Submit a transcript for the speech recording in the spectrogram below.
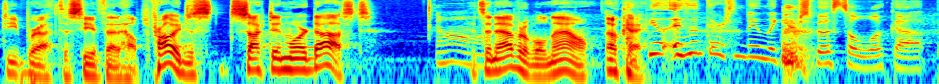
Deep breath to see if that helps. Probably just sucked in more dust. Oh. It's inevitable now. Okay. Feel, isn't there something like you're supposed to look up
